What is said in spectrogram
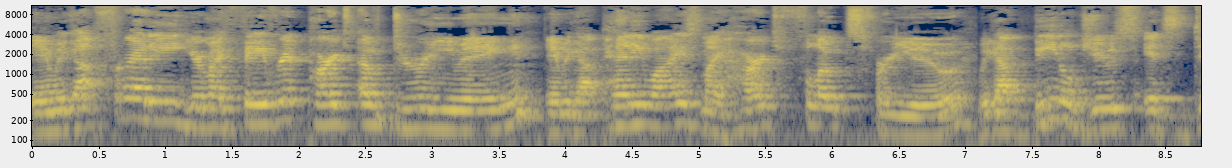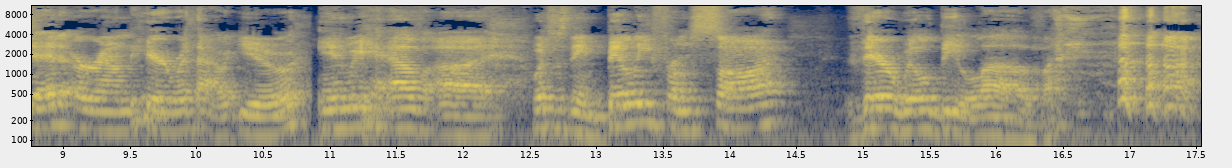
And we got Freddy, you're my favorite part of dreaming. And we got Pennywise, my heart floats for you. We got Beetlejuice, it's dead around here without you. And we have, uh, what's his name? Billy from Saw, There Will Be Love.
